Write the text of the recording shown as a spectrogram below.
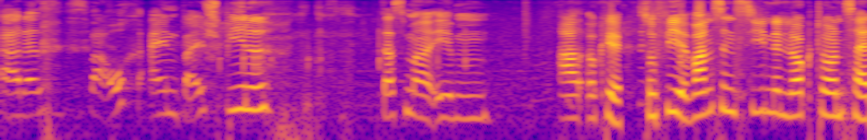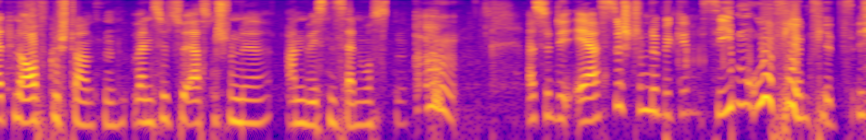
Ja, das war auch ein Beispiel, dass man eben Ah, okay. Sophia, wann sind Sie in den Lockdown-Zeiten aufgestanden, wenn Sie zur ersten Stunde anwesend sein mussten? Also die erste Stunde beginnt 7.44 Uhr.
